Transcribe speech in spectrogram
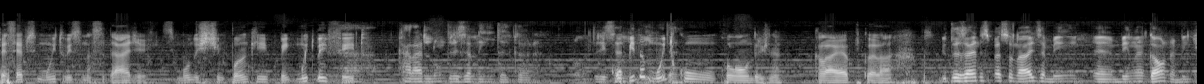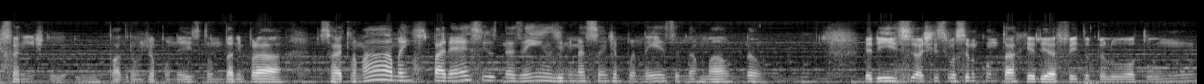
percebe-se muito isso na cidade. Esse mundo steampunk bem, muito bem feito. Ah, caralho, Londres é linda, cara. Londres é combina linda. muito com, com Londres, né? Aquela época lá. E o design dos personagens é bem, é bem legal, né? Bem diferente do, do padrão japonês, então não dá nem pra só reclamar, ah, mas parece os desenhos de animação japonesa normal. Não. Ele, acho que se você não contar que ele é feito pelo Otomo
